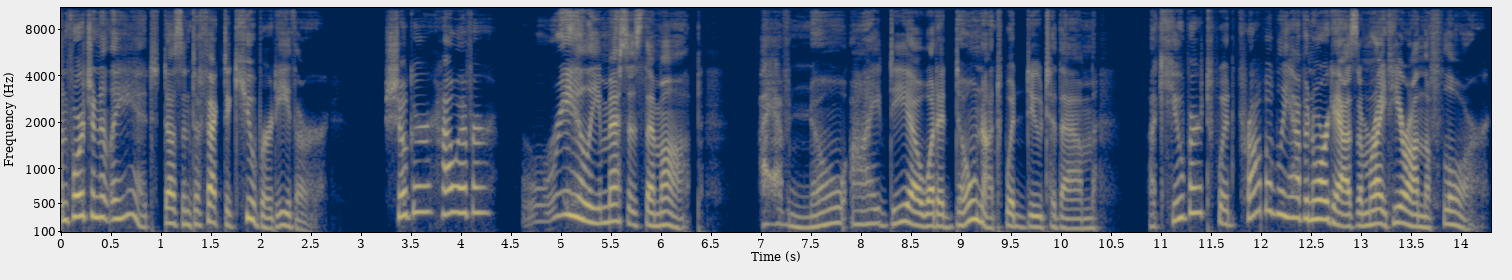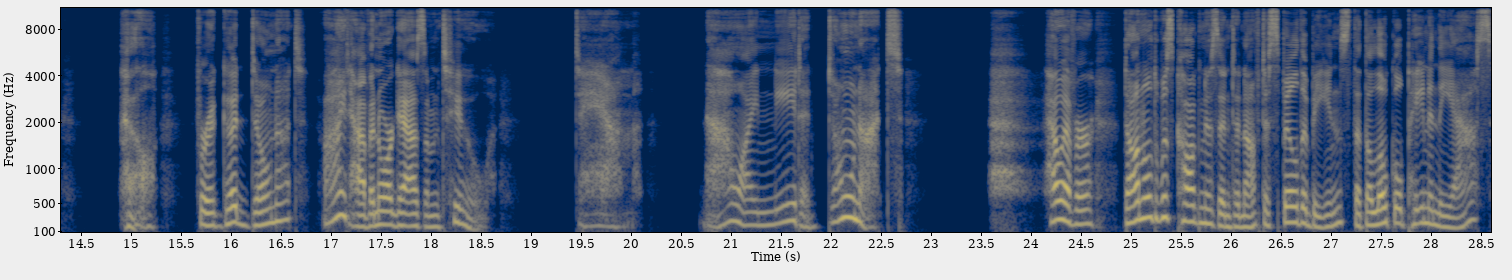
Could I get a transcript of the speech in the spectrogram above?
Unfortunately, it doesn't affect a cubert either. Sugar, however, really messes them up. I have no idea what a donut would do to them. A cubert would probably have an orgasm right here on the floor. Hell, for a good donut, I'd have an orgasm too. Damn, now I need a donut. However, Donald was cognizant enough to spill the beans that the local pain in the ass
